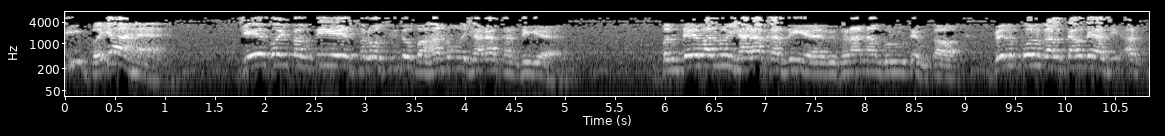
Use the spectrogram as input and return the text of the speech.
ਕੀ ਵਜ੍ਹਾ ਹੈ? ਜੇ ਕੋਈ ਭਗਤੀ ਇਸ ਫਿਲਾਸਫੀ ਤੋਂ ਬਾਹਰ ਨੂੰ ਇਸ਼ਾਰਾ ਕਰਦੀ ਹੈ ਬੰਦੇ ਵੱਲ ਨੂੰ ਇਸ਼ਾਰਾ ਕਰਦੀ ਹੈ ਵੀ ਫਲਾਣਾ ਗੁਰੂ ਢਿਮਕਾ ਬਿਲਕੁਲ ਗਲਤ ਹੈ ਉਹਦੇ ਅਸੀਂ ਅਰਥ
